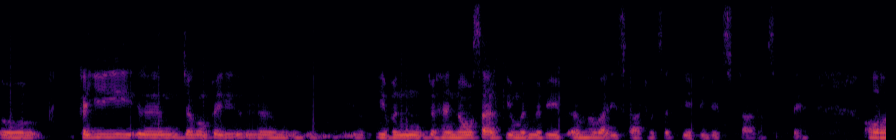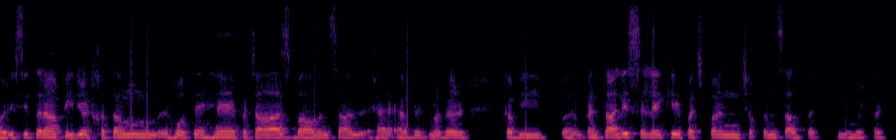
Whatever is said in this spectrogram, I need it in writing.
तो कई जगहों पे इवन जो है नौ साल की उम्र में भी हमारी स्टार्ट हो सकती है पीरियड स्टार्ट हो सकते हैं और इसी तरह पीरियड ख़त्म होते हैं पचास बावन साल है एवरेज मगर कभी पैंतालीस से लेके पचपन छप्पन साल तक की उम्र तक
